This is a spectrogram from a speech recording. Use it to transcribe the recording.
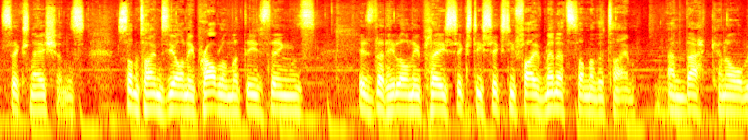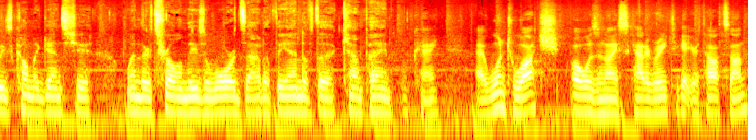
Six Nations. Sometimes the only problem with these things is that he'll only play 60, 65 minutes some of the time. And that can always come against you when they're throwing these awards out at the end of the campaign. Okay. Uh, one to watch, always a nice category to get your thoughts on.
